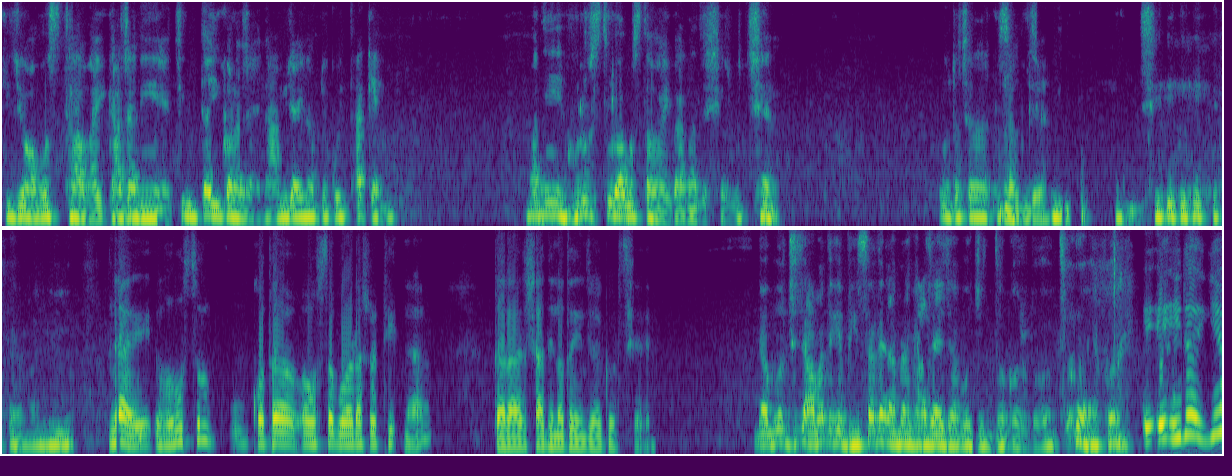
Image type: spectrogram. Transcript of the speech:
কি যে অবস্থা ভাই গাজা নিয়ে চিন্তাই করা যায় না। আমি জানি না আপনি কই থাকেন। মানে হুলস্থুল অবস্থা ভাই বাংলাদেশের বুঝছেন? ওটা ছাড়া আর কিছু মানে না। হুলস্থুল কথা অবস্থা বলাটা আসলে ঠিক না। তারা স্বাধীনতা এনজয় করছে। যা বলছে যে আমাদেরকে ভিসা দেন আমরা গাজায় যাব যুদ্ধ করব। তো এখন এ- এ- ইয়ে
